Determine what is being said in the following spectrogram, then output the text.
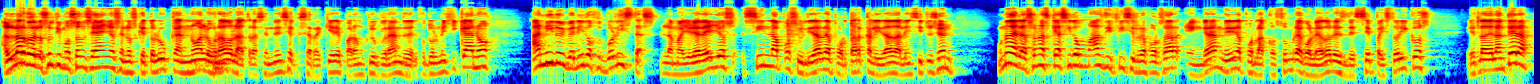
A lo largo de los últimos 11 años en los que Toluca no ha logrado la trascendencia que se requiere para un club grande del fútbol mexicano, han ido y venido futbolistas, la mayoría de ellos sin la posibilidad de aportar calidad a la institución. Una de las zonas que ha sido más difícil reforzar, en gran medida por la costumbre a goleadores de cepa históricos, es la delantera,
